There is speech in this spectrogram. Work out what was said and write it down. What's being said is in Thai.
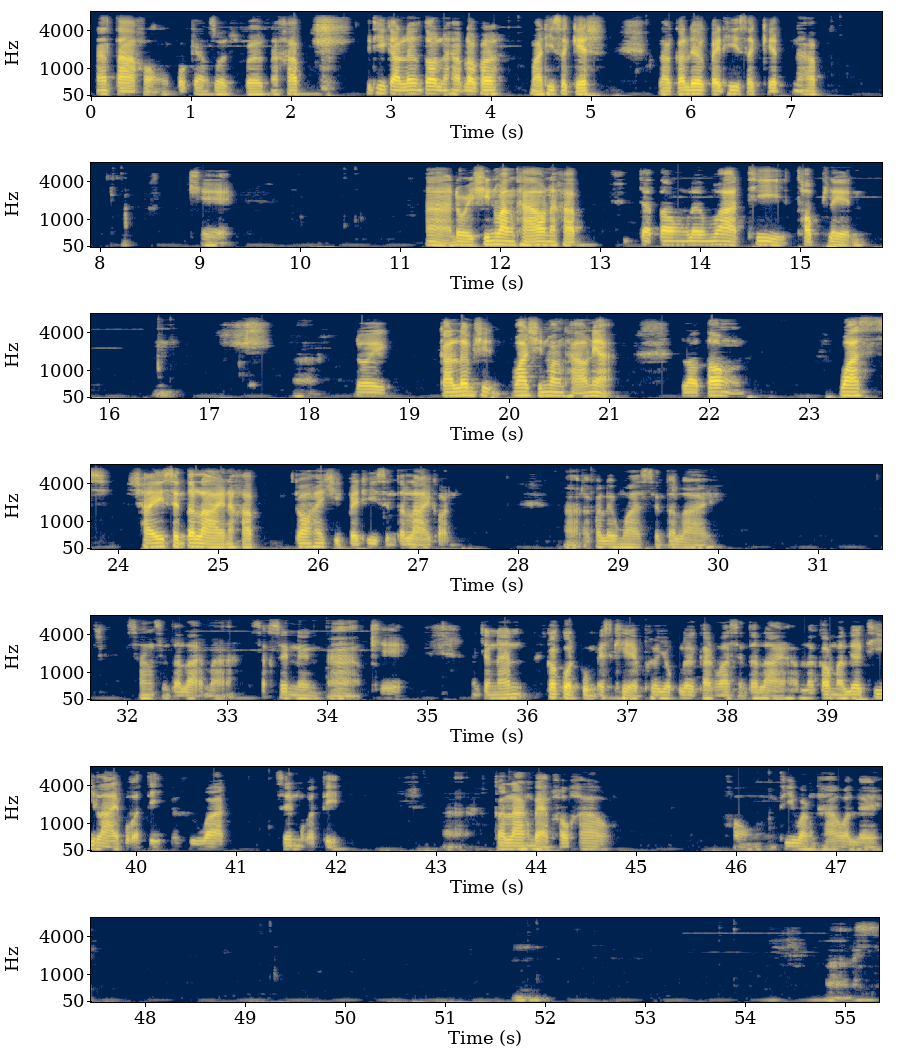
หน้าตาของโปรแกรม SolidWorks นะครับ วิธีการเริ่มต้นนะครับ เราก็มาที่ Sketch แล้วก็เลือกไปที่ Sketch นะครับโอเค อ่า โดยชิ้นวางเท้านะครับ จะต้องเริ่มวาดที่ top plane โดยการเริ่มวาดชิ้นวางเท้าเนี่ย เราต้องวาดใช้ center line นะครับ ก็ให้คลิกไปที่ center line ก่อน อ่า แล้วก็เริ่มวาด center line สร้าง center line มาสักเส้นหนึ่งอ่า โอเค หลังจากนั้นก็กดปุ่ม escape เพื่อยกเลิกการวาด center line ครับ แล้วก็มาเลือกที่ line ปกติก็คือวาด เส้นปกติก็ล่างแบบคร่าวๆ ของที่วางเท้าก่อนเลย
